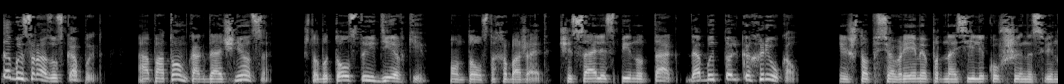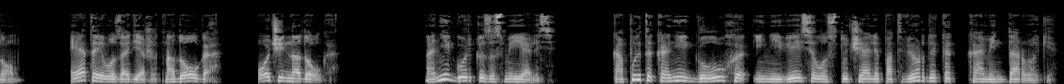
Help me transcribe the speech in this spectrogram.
дабы сразу с копыт, а потом, когда очнется, чтобы толстые девки, он толстых обожает, чесали спину так, дабы только хрюкал, и чтоб все время подносили кувшины с вином. Это его задержит надолго, очень надолго». Они горько засмеялись. Копыта коней глухо и невесело стучали по твердой, как камень, дороге.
